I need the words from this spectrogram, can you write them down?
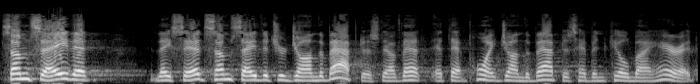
Some say that, they said, some say that you're John the Baptist. Now that, at that point, John the Baptist had been killed by Herod.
